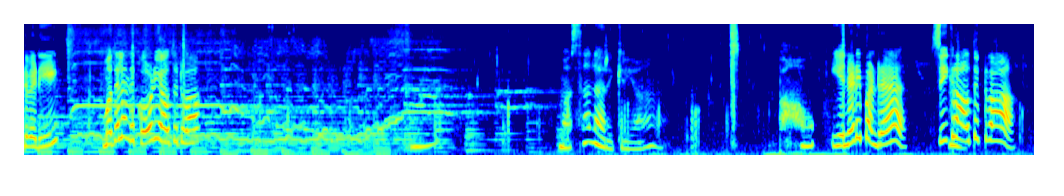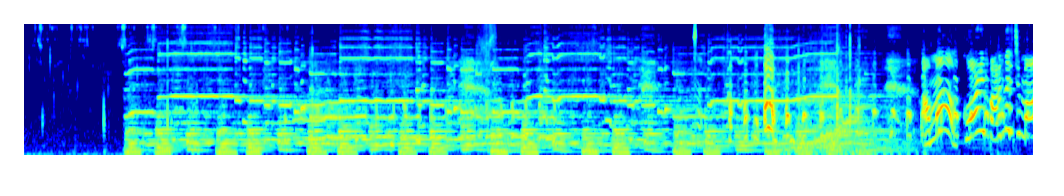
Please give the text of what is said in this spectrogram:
ஆயிடுவேடி முதல்ல அந்த கோழி அவுத்துட்டு வா. மசாலா அரைக்கிறியா? பாவம். என்னடி பண்ற? சீக்கிரம் அவுத்துட்டு வா. அம்மா கோழி பறந்துருச்சுமா?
